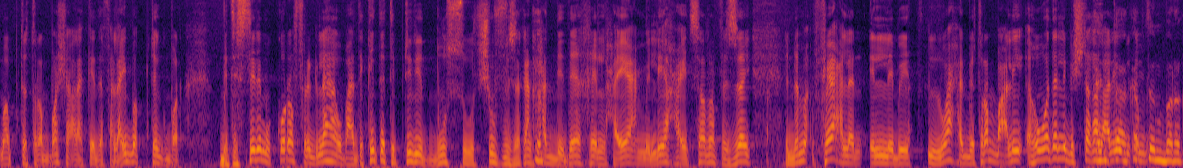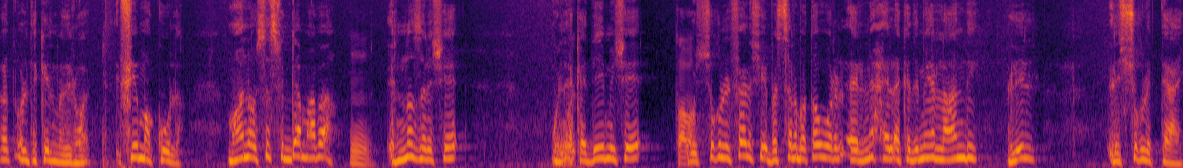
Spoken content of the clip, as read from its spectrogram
ما بتترباش على كده فلعيبة بتكبر بتستلم الكره في رجلها وبعد كده تبتدي تبص وتشوف إذا كان حد داخل هيعمل إيه هيتصرف إزاي. إنما فعلا اللي بيت الواحد بيتربى عليه هو ده اللي بيشتغل أنت عليه. يا وبيكمل. كابتن بركات قلت كلمة دلوقتي في مقولة ما أنا أستاذ في الجامعة بقى. النظري شيء والأكاديمي شيء طبعا. والشغل الفعلي شيء بس أنا بطور ال- الناحية الأكاديمية اللي عندي لل للشغل بتاعي.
